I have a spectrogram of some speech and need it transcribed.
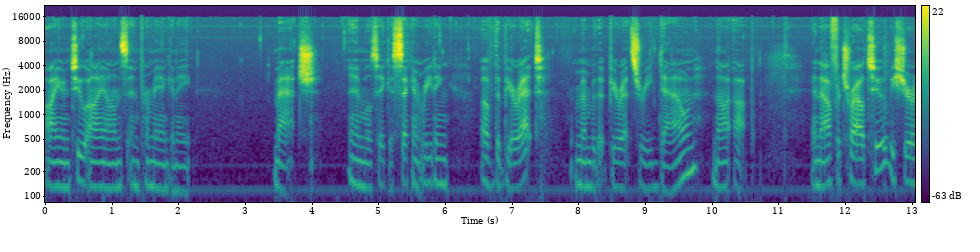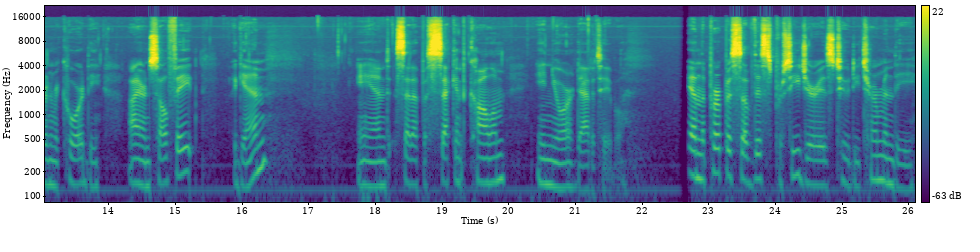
iron 2 ions and permanganate match. And we'll take a second reading of the burette. Remember that burettes read down, not up. And now for trial 2, be sure and record the iron sulfate again and set up a second column in your data table. And the purpose of this procedure is to determine the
